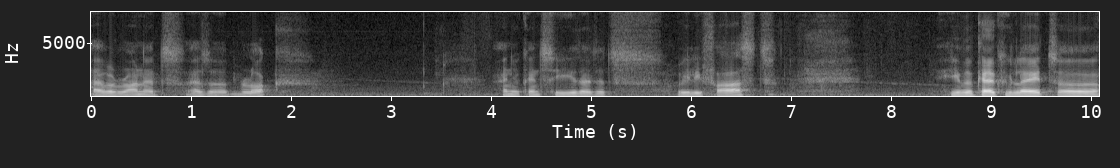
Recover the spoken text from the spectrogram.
I will run it as a block. And you can see that it's really fast. He will calculate uh,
